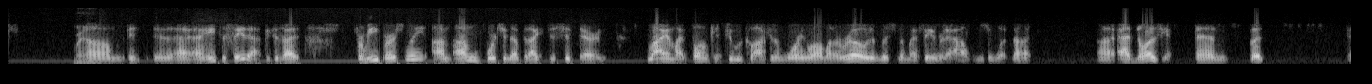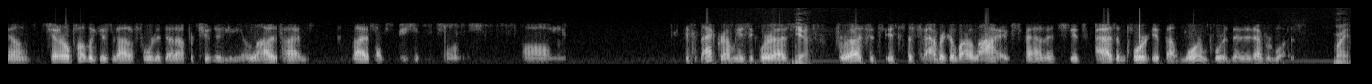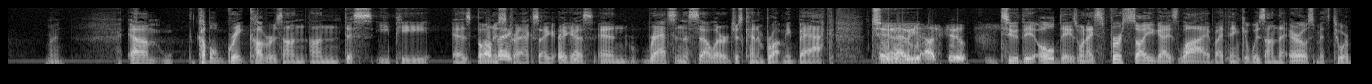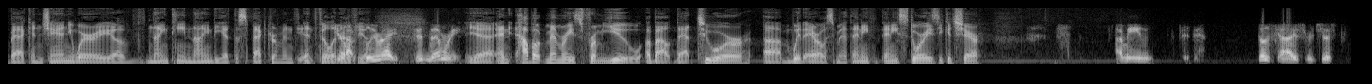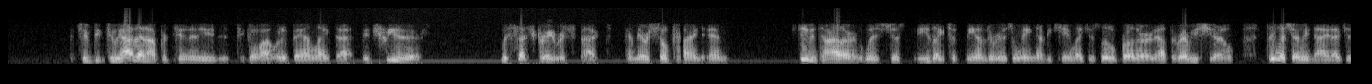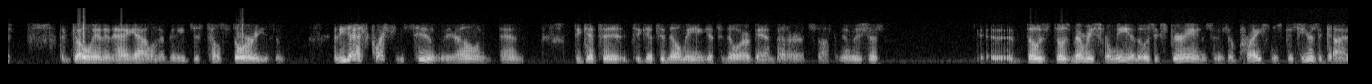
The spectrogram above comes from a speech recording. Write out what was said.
Right. Um, it, and I, I hate to say that because I, for me personally, I'm I'm fortunate enough that I can just sit there and lie in my bunk at two o'clock in the morning while I'm on the road and listen to my favorite albums and whatnot uh, ad nauseum. And but you know, general public is not afforded that opportunity. A lot of times, a lot of times, music becomes um, it's background music, whereas Yeah. for us, it's it's the fabric of our lives, man. It's it's as important, if not more important, than it ever was. Right, right. Um, a couple great covers on on this EP as bonus thanks. tracks, I, I Thank you. guess. And "Rats in the Cellar" just kind of brought me back to Yeah, yeah, us too. to the old days when I first saw you guys live. I think it was on the Aerosmith tour back in January of 1990 at the Spectrum in, in You're Philadelphia. absolutely right. Good memory. Yeah, and how about memories from you about that tour um, with Aerosmith? Any any stories you could share? I mean, those guys were just to be, to have that opportunity to, to go out with a band like that. They treated us with such great respect, and they were so kind. And Steven Tyler was just he like took me under his wing. I became like his little brother. And after every show, pretty much every night, I just I'd go in and hang out with him, and he'd just tell stories and and he'd ask questions too, you know, and and to get to to get to know me and get to know our band better and stuff. And it was just uh, those those memories for me and those experiences are priceless because here's a guy,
